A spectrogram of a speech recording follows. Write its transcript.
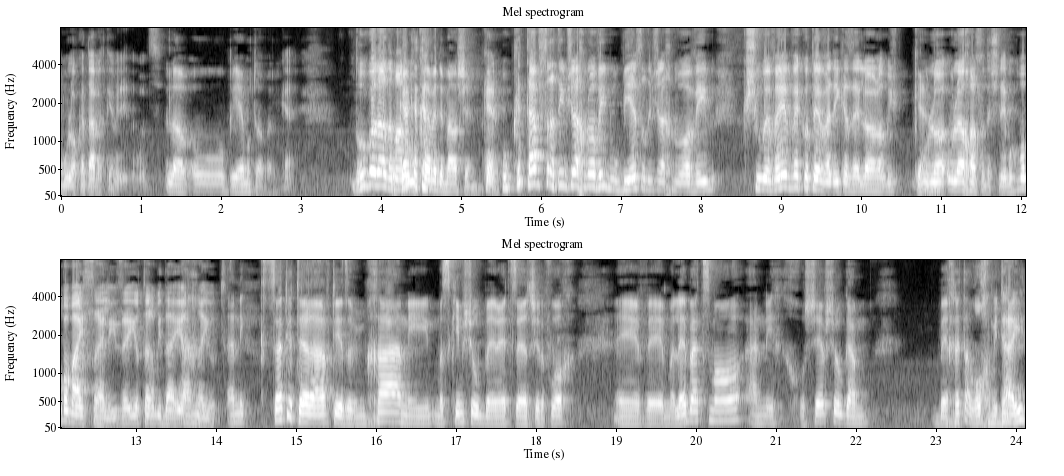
הוא לא כתב את Cabin in the Woods. לא הוא ביים אותו אבל. כן. דרו גודארד הוא אמר, כן הוא כתב את דה מרשן. כן, הוא כתב סרטים שאנחנו אוהבים, הוא ביים סרטים שאנחנו אוהבים, כשהוא מביים וכותב אני כזה לא לא, כן. הוא לא הוא לא יכול לעשות את שניהם, הוא כמו במה ישראלי, זה יותר מדי אחריות. אני קצת יותר אהבתי את זה ממך אני מסכים שהוא באמת סרט שנפוח אה, ומלא בעצמו אני חושב שהוא גם בהחלט ארוך מדי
